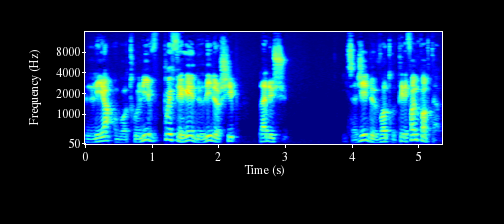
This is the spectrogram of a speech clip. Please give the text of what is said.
lire votre livre préféré de leadership là-dessus. Il s'agit de votre téléphone portable.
